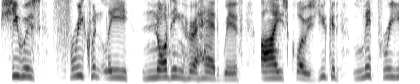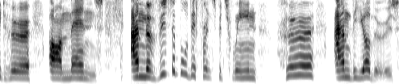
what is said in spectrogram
She was frequently nodding her head with eyes closed. You could lip read her amens. And the visible difference between her and the others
